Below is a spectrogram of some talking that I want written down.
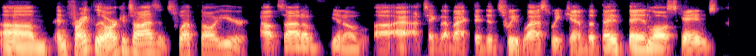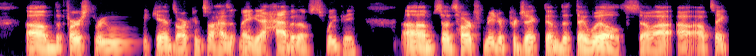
Um, and frankly, Arkansas hasn't swept all year outside of, you know, uh, I, I take that back. They did sweep last weekend, but they, they lost games um, the first three weekends. Arkansas hasn't made it a habit of sweeping. Um, so it's hard for me to project them that they will. So I- I'll take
